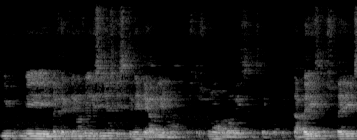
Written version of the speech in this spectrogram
mi, mi percepción hacia el diseño es que se tiene que abrir más. ¿Vosotros cómo lo veis? en este ¿Veis, os veis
